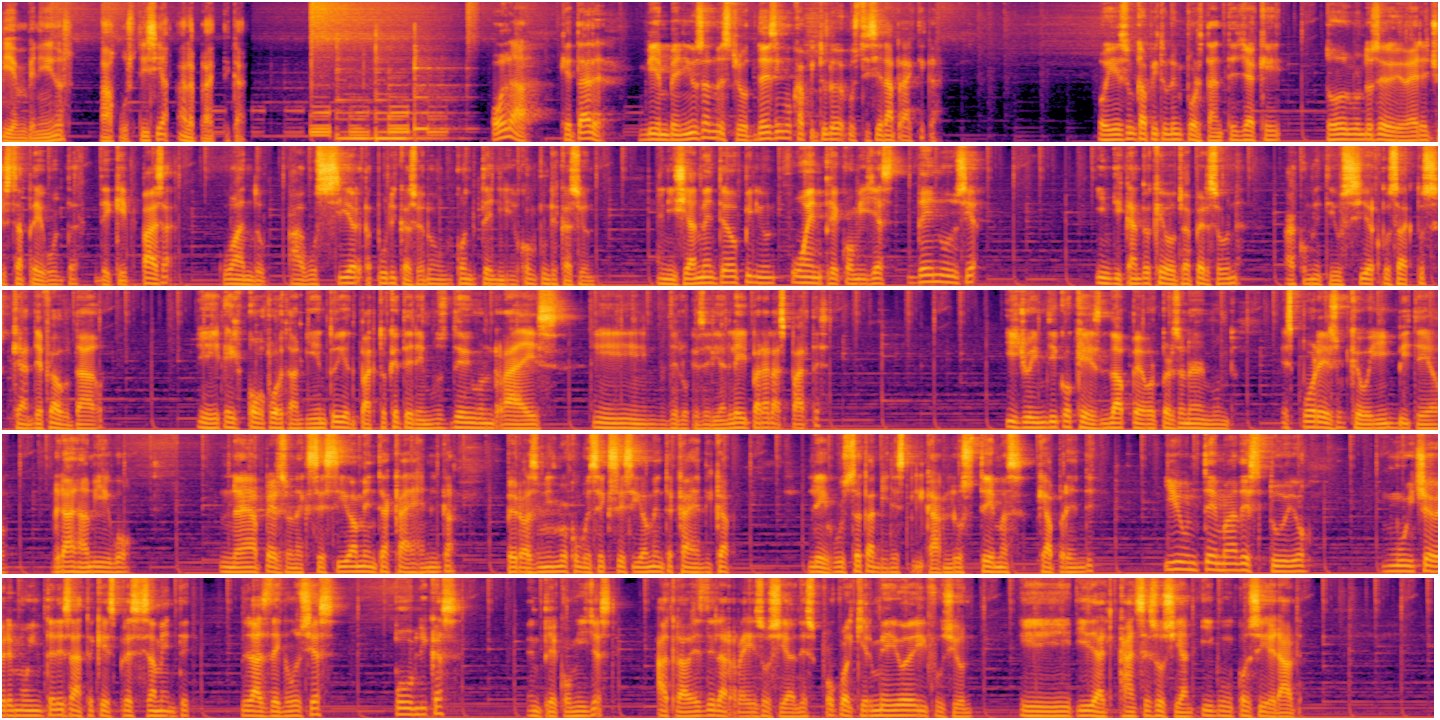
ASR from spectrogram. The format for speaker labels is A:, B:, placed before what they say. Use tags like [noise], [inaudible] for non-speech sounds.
A: Bienvenidos a Justicia a la Práctica.
B: Hola, ¿qué tal? Bienvenidos a nuestro décimo capítulo de Justicia a la Práctica. Hoy es un capítulo importante ya que todo el mundo se debe haber hecho esta pregunta de qué pasa cuando hago cierta publicación o un contenido con publicación inicialmente de opinión o entre comillas denuncia indicando que otra persona ha cometido ciertos actos que han defraudado eh, el comportamiento y el pacto que tenemos de honradez y de lo que sería ley para las partes. Y yo indico que es la peor persona del mundo. Es por eso que hoy invité a un gran amigo, una persona excesivamente académica, pero asimismo como es excesivamente académica, le gusta también explicar los temas que aprende. Y un tema de estudio muy chévere, muy interesante, que es precisamente las denuncias públicas, entre comillas, a través de las redes sociales o cualquier medio de difusión y, de alcance social y muy considerable.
